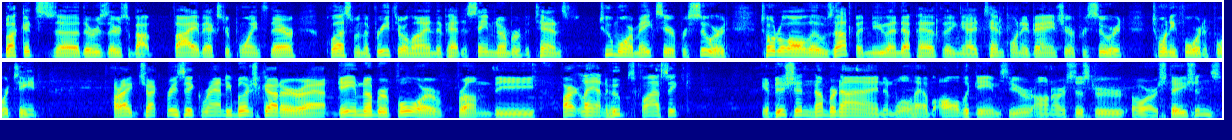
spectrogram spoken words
buckets. Uh, there's there's about five extra points there. Plus, from the free throw line, they've had the same number of attempts. Two more makes here for Seward. Total all those up, and you end up having a 10 point advantage here for Seward, 24 to 14. All right, Chuck Friesick, Randy Bushcutter at game number four from the Heartland Hoops Classic edition number nine. And we'll have all the games here on our sister or our stations.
